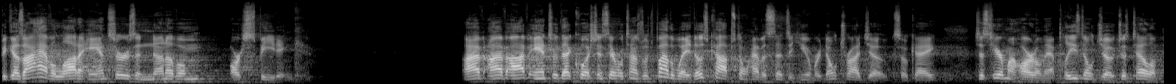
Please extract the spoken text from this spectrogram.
because I have a lot of answers and none of them are speeding. I've, I've, I've answered that question several times, which, by the way, those cops don't have a sense of humor. Don't try jokes, okay? Just hear my heart on that. Please don't joke. Just tell them,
